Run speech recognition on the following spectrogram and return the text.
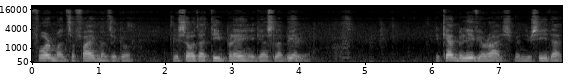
Four months or five months ago, you saw that team playing against Liberia. You can't believe your eyes when you see that.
